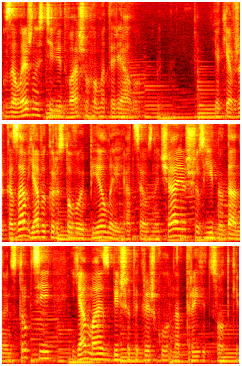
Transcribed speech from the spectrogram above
в залежності від вашого матеріалу. Як я вже казав, я використовую PLA, а це означає, що згідно даної інструкції я маю збільшити кришку на 3%.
